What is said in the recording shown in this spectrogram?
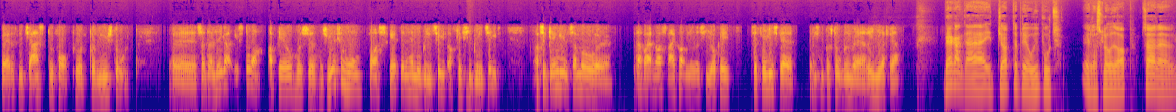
hvad er det for en charge, du får på, på den nye stol. Øh, så der ligger et stor opgave hos, øh, hos virksomheden for at skabe den her mobilitet og fleksibilitet. Og til gengæld så må øh, medarbejderne også række hånden ud og sige, okay, selvfølgelig skal prisen på stolen være rimelig og fair. Hver gang der er et job, der bliver udbudt, eller slået op, så er der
